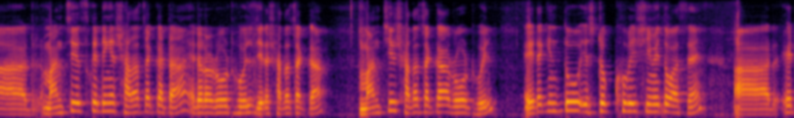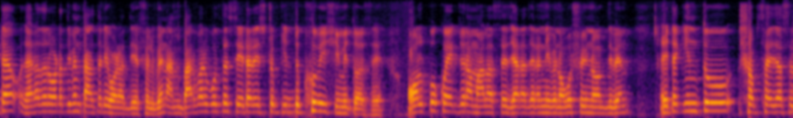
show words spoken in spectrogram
আর মানচি স্কেটিং এর সাদা চাক্কাটা এটা রোড হুইল যেটা সাদা চাক্কা মানচির সাদা চাকা রোড হুইল এটা কিন্তু স্টক খুবই সীমিত আছে। আর এটা যারা যারা অর্ডার দিবেন, তাড়াতাড়ি অর্ডার দিয়ে ফেলবেন। আমি বারবার বলতেছি, এটার স্টক কিন্তু খুবই সীমিত আছে। অল্প কয়েক জোড়া মাল আছে, যারা যারা নেবেন অবশ্যই নক দিবেন। এটা কিন্তু সব সাইজ আছে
